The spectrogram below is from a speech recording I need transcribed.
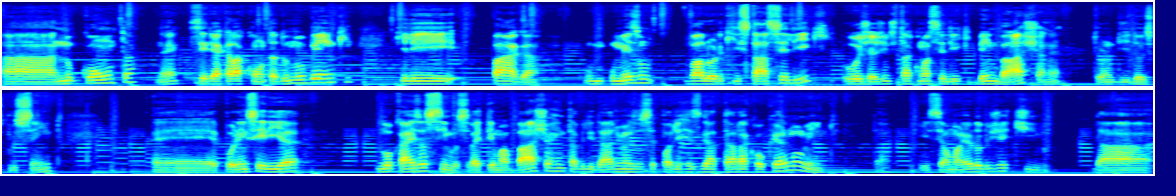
a no conta, né, que seria aquela conta do Nubank, que ele paga o, o mesmo valor que está a Selic. Hoje a gente está com uma Selic bem baixa, né, em torno de 2%. É, porém seria locais assim, você vai ter uma baixa rentabilidade, mas você pode resgatar a qualquer momento. Tá? Esse é o maior objetivo da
